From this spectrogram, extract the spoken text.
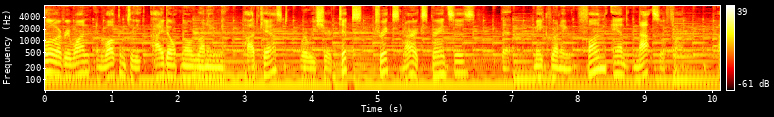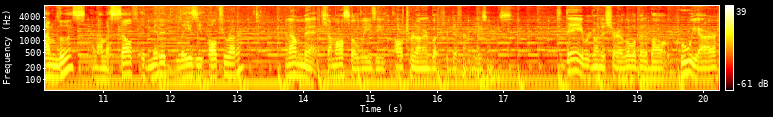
Hello, everyone, and welcome to the I Don't Know Running podcast, where we share tips, tricks, and our experiences that make running fun and not so fun. I'm Lewis, and I'm a self admitted lazy ultra runner. And I'm Mitch. I'm also a lazy ultra runner, but for different reasons. Today, we're going to share a little bit about who we are,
